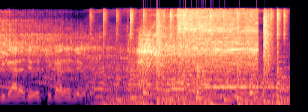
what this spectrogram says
you gotta do what you gotta do.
